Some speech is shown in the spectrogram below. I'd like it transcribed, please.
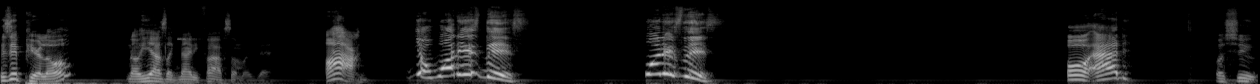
Is it Pirlo? No, he has like 95, something like that. Ah, yo, what is this? What is this? Oh, ad? Oh, shoot.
